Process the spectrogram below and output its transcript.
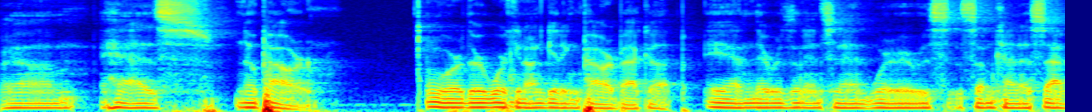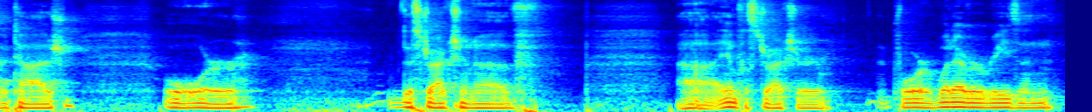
um, has no power, or they're working on getting power back up, and there was an incident where there was some kind of sabotage or destruction of uh, infrastructure for whatever reason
